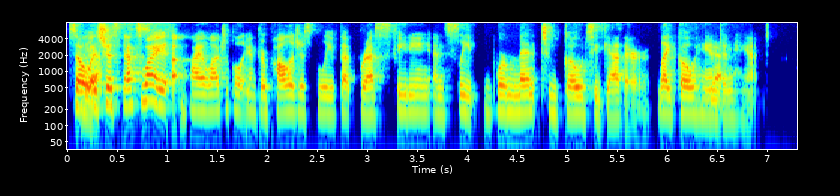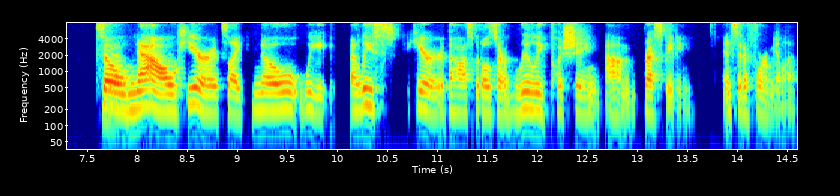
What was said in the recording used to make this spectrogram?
So yeah. it's just that's why biological anthropologists believe that breastfeeding and sleep were meant to go together, like go hand yeah. in hand. So yeah. now here it's like, no, we, at least here, the hospitals are really pushing um, breastfeeding instead of formula.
